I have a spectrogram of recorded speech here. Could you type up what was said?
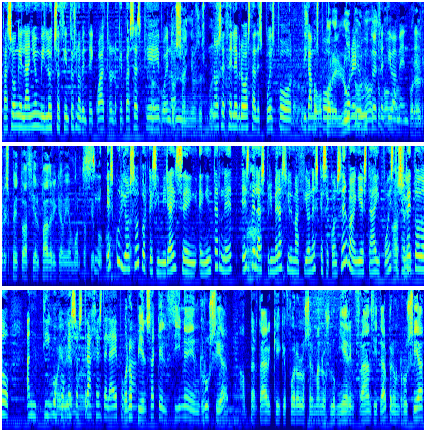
pasó en el año 1894. Lo que pasa es que, bueno, dos no- años después. no se celebró hasta después por, Claro, digamos, por, por el luto, ¿no? Supongo, efectivamente. Efectivamente. Por el respeto hacia el padre que había muerto hace Sí, poco. Es curioso porque si miráis en, en internet es de las primeras filmaciones que se conservan y está ahí puesto. ¿Ah, se sí? ve todo antiguo Muy con bien, esos trajes de la época. Bueno, piensa que el cine en Rusia, a que, que fueron los hermanos Lumière en Francia y tal, pero en Rusia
